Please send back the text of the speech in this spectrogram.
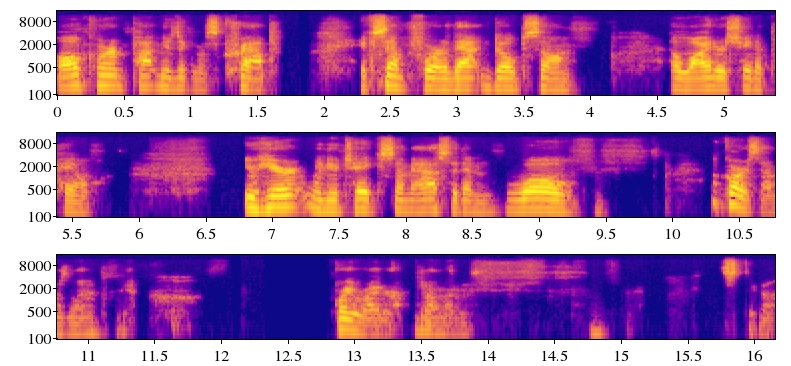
all current pop music was crap, except for that dope song, A Whiter Shade of Pale. You hear it when you take some acid and whoa. Of course, that was Lennon. Yeah. Great writer, Lennon. You know.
